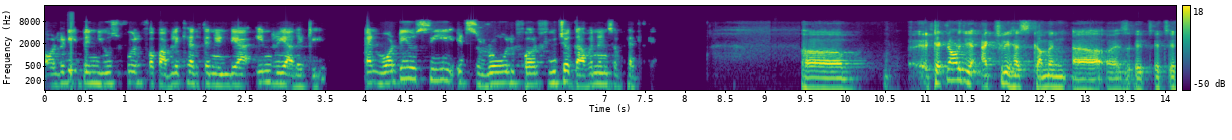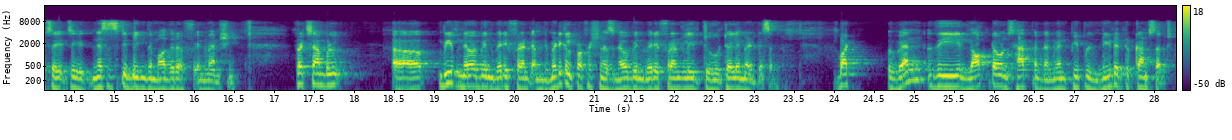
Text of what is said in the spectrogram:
already been useful for public health in India in reality? And what do you see its role for future governance of healthcare? Uh, technology actually has come in uh, as it, it, it's, a, it's, a, necessity being the mother of invention. For example, uh, we've never been very friendly, I mean, the medical profession has never been very friendly to telemedicine. But when the lockdowns happened and when people needed to consult,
